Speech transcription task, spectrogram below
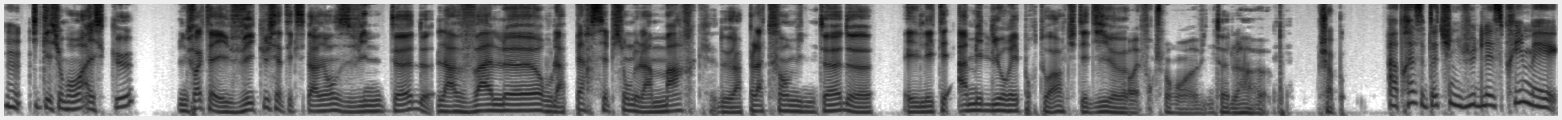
fait. Petite question pour moi. Est-ce que, une fois que tu avais vécu cette expérience Vinted, la valeur ou la perception de la marque, de la plateforme Vinted, euh, elle était améliorée pour toi Tu t'es dit, euh, ouais, franchement, euh, Vinted, là, euh, chapeau. Après, c'est peut-être une vue de l'esprit, mais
